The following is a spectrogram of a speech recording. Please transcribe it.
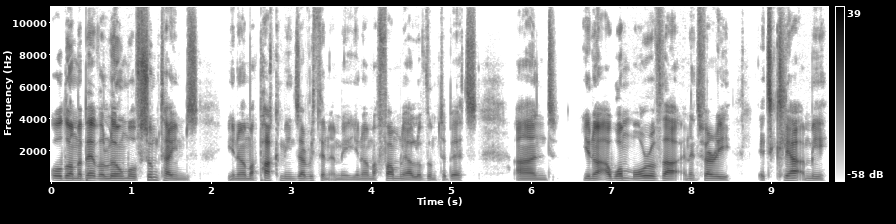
although I'm a bit of a lone wolf sometimes you know my pack means everything to me you know my family I love them to bits and you know I want more of that and it's very it's clear to me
